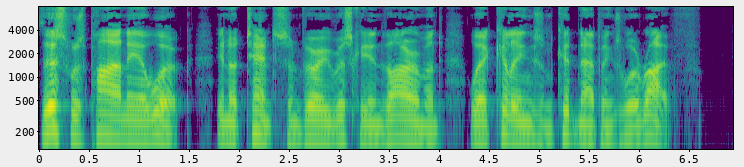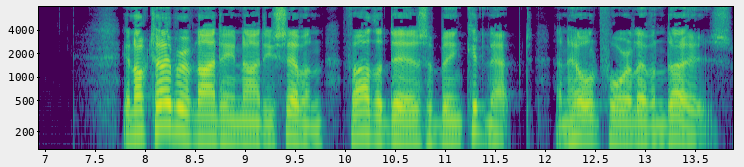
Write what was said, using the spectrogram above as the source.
This was pioneer work in a tense and very risky environment where killings and kidnappings were rife. In October of 1997, Father Des had been kidnapped and held for 11 days.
